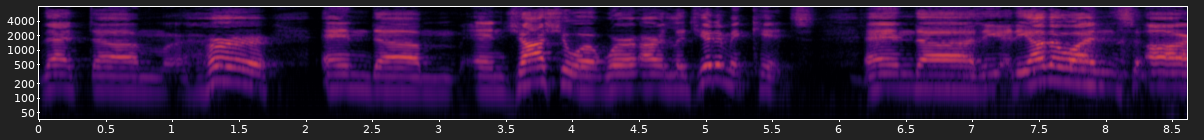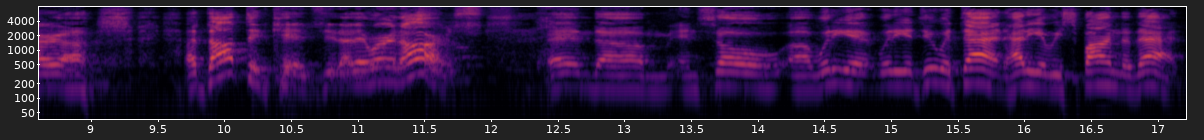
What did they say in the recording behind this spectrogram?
that um, her and um, and Joshua were our legitimate kids and uh, the the other ones are uh, adopted kids. You know, they weren't ours. And um, and so, uh, what do you what do you do with that? How do you respond to that?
